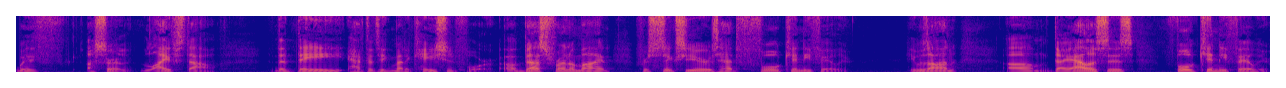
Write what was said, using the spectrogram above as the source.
with a certain lifestyle that they have to take medication for. A best friend of mine for six years had full kidney failure. He was on um, dialysis, full kidney failure.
